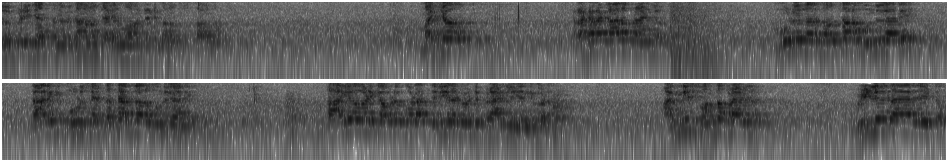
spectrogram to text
దోపిడీ చేస్తున్న విధానం జగన్మోహన్ రెడ్డి మనం చూస్తా ఉన్నాం. మద్యం రకరకాల బ్రాండ్లు. మూడున్నర సంవత్సరాల ముందు కానీ దానికి మూడు దశాబ్దాల ముందు కానీ తాగేవాడికి ఎవడు కూడా తెలియనటువంటి బ్రాండ్లు ఇవన్నీ కూడా. అన్ని సొంత బ్రాండ్లు. వీళ్ళే తయారు చేయటం.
